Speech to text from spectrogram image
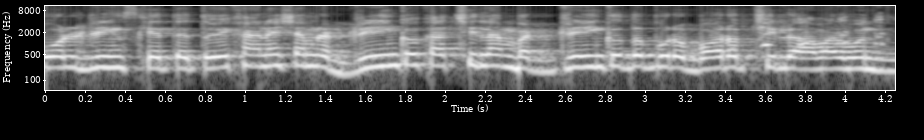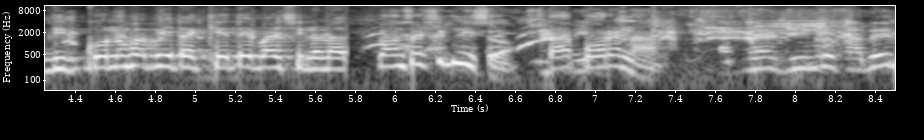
কোল্ড ড্রিঙ্কস খেতে। তো এখানে এসে আমরা ড্রিঙ্কও খাচ্ছিলাম বাট ড্রিঙ্কও তো পুরো বরফ ছিল আমার বন্ধু দীপ কোনোভাবেই এটা খেতে পারছিল না। স্পন্সরশিপ নিছো? তারপরে না। আপনার ড্রিঙ্কও খাবেন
